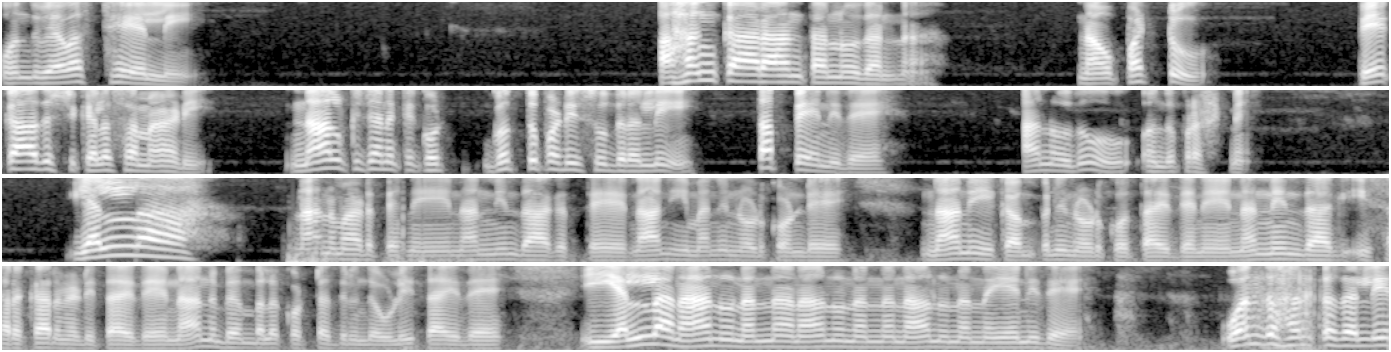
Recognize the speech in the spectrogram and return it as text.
ಒಂದು ವ್ಯವಸ್ಥೆಯಲ್ಲಿ ಅಹಂಕಾರ ಅಂತ ಅನ್ನೋದನ್ನು ನಾವು ಪಟ್ಟು ಬೇಕಾದಷ್ಟು ಕೆಲಸ ಮಾಡಿ ನಾಲ್ಕು ಜನಕ್ಕೆ ಗೊತ್, ಗೊತ್ತುಪಡಿಸುವುದರಲ್ಲಿ ತಪ್ಪೇನಿದೆ ಅನ್ನೋದು ಒಂದು ಪ್ರಶ್ನೆ. ಎಲ್ಲ ನಾನು ಮಾಡ್ತೇನೆ, ನನ್ನಿಂದ ಆಗುತ್ತೆ, ನಾನು ಈ ಮನೆ ನೋಡಿಕೊಂಡೆ, ನಾನು ಈ ಕಂಪನಿ ನೋಡ್ಕೋತಾ ಇದ್ದೇನೆ, ನನ್ನಿಂದಾಗಿ ಈ ಸರ್ಕಾರ ನಡೀತಾ ಇದೆ, ನಾನು ಬೆಂಬಲ ಕೊಟ್ಟದ್ರಿಂದ ಉಳಿತಾ ಇದೆ, ಈ ಎಲ್ಲ ನಾನು, ನನ್ನ ನಾನು ನನ್ನ ನಾನು, ನನ್ನ ಏನಿದೆ, ಒಂದು ಹಂತದಲ್ಲಿ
